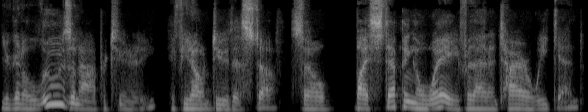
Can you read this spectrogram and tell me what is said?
You're going to lose an opportunity if you don't do this stuff. So by stepping away for that entire weekend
